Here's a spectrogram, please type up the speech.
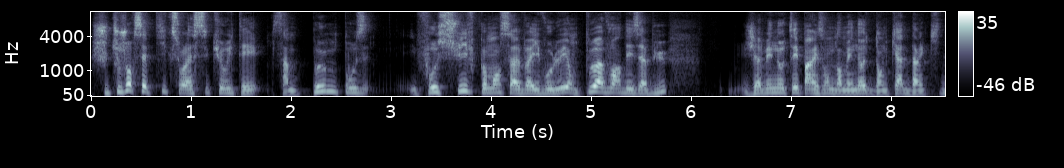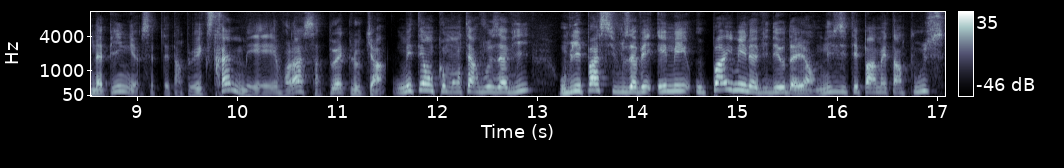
Je suis toujours sceptique sur la sécurité. Ça peut me poser... Il faut suivre comment ça va évoluer. On peut avoir des abus. J'avais noté par exemple dans mes notes dans le cadre d'un kidnapping, c'est peut-être un peu extrême, mais voilà, ça peut être le cas. Mettez en commentaire vos avis. N'oubliez pas si vous avez aimé ou pas aimé la vidéo d'ailleurs, n'hésitez pas à mettre un pouce.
